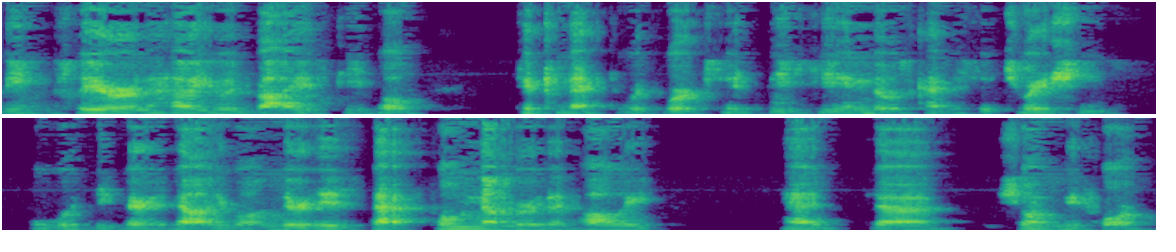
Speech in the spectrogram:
being clear on how you advise people to connect with WorkSafe BC in those kind of situations would be very valuable. And there is that phone number that Holly had uh, shown before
